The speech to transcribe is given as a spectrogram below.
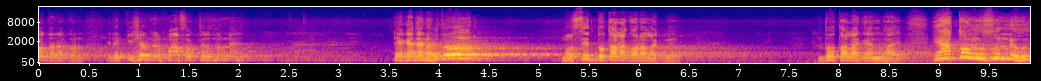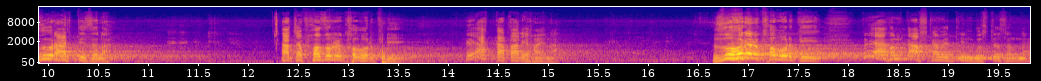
কথা রাখুন। এটা কিসের জন্য পাঁচ অক্তের জন্যে? টেকা দেন হুজুর। মসজিদ দোতলা করা লাগবে। দোতলা কেন ভাই? এত মুসল্লি হুজুর আটতেছে না। আচ্ছা ফজরের খবর কি? এক কাতারে হয় না। জোহরের খবর কি? এখন কাজ কামের দিন, বুঝতেছেন না।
